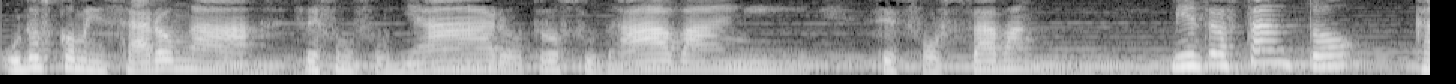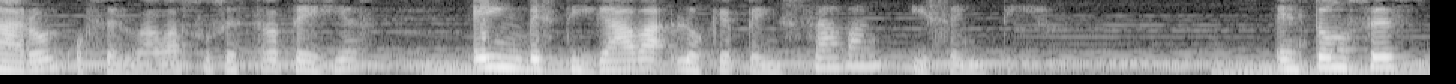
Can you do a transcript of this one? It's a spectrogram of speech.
Unos comenzaron a refunfuñar, otros sudaban y se esforzaban. Mientras tanto, Carol observaba sus estrategias e investigaba lo que pensaban y sentían. Entonces,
